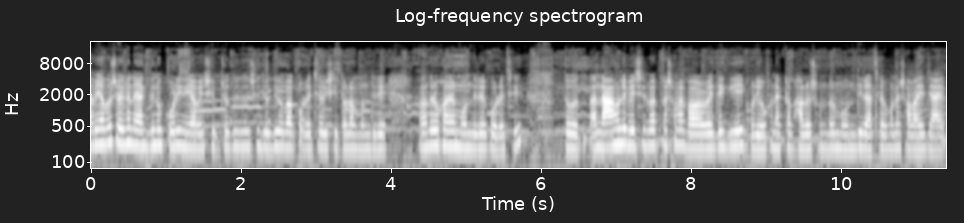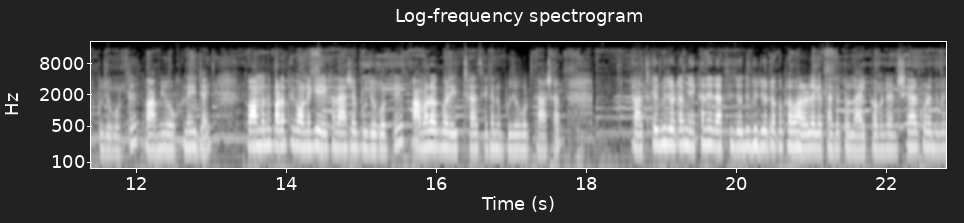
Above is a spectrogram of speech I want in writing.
আমি অবশ্য এখানে একদিনও করিনি, আমি শিব চতুর্দশী যদিও বা করেছি, ওই শীতলা মন্দিরে, আমাদের ওখানের মন্দিরে করেছি। তো না হলে বেশিরভাগটা সময় বাবার বাড়িতে গিয়েই করি, ওখানে একটা ভালো সুন্দর মন্দির আছে, ওখানে সবাই যায় পুজো করতে, তো আমিও ওখানেই যাই। তো আমাদের পাড়া থেকে অনেকেই এখানে আসে পুজো করতে, তো আমারও একবার ইচ্ছা আছে এখানে পুজো করতে আসার। তো আজকের ভিডিওটা আমি এখানেই রাখছি। যদি ভিডিওটা কোথাও ভালো লেগে থাকে তো লাইক কমেন্ট অ্যান্ড শেয়ার করে দেবে।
